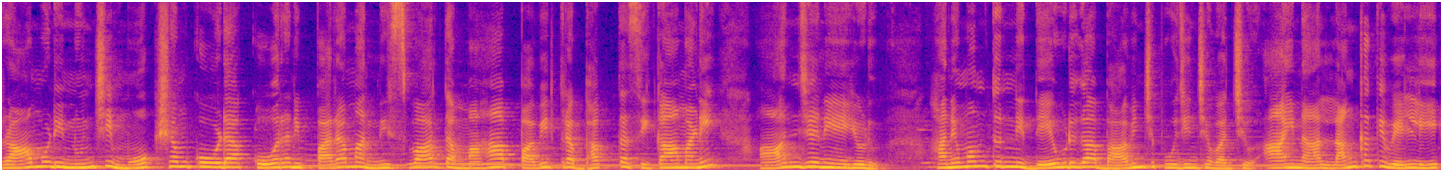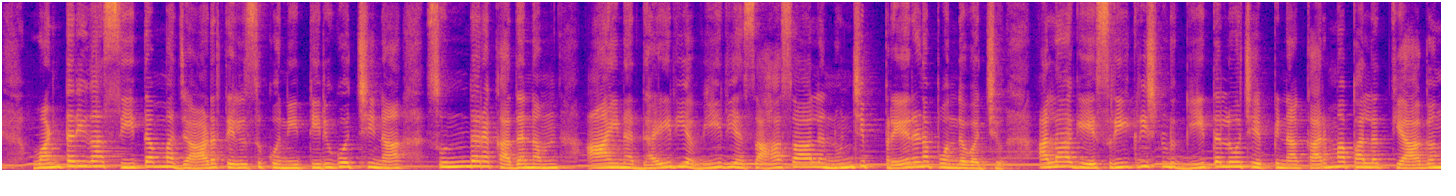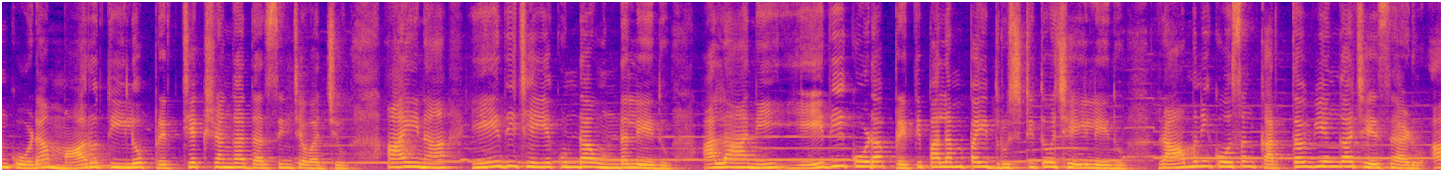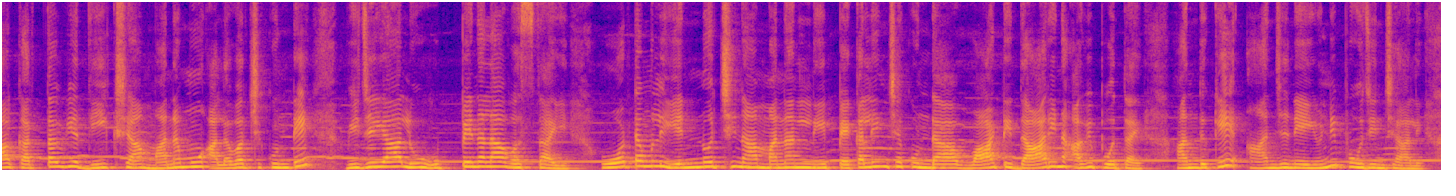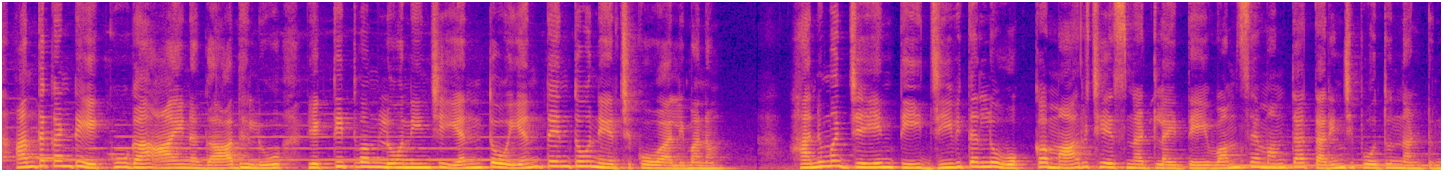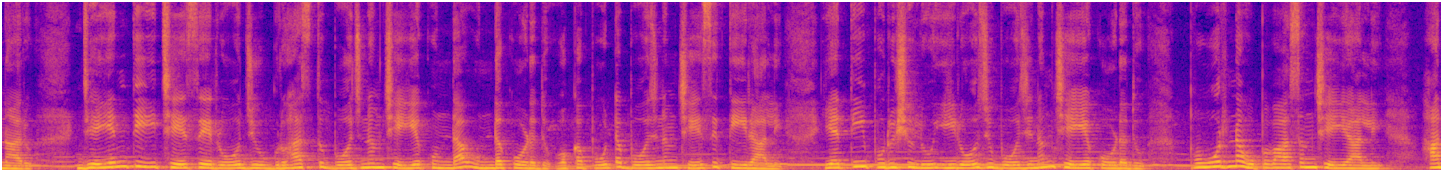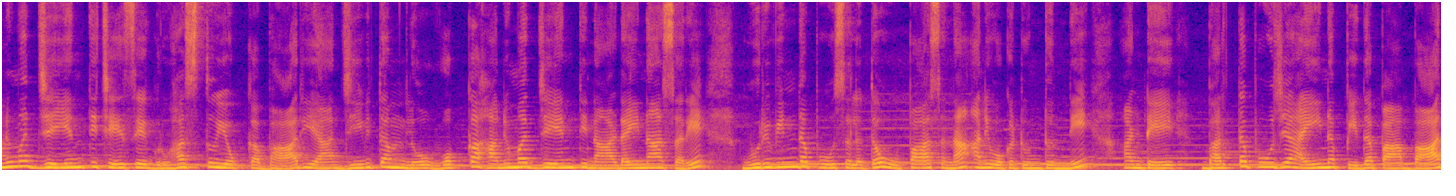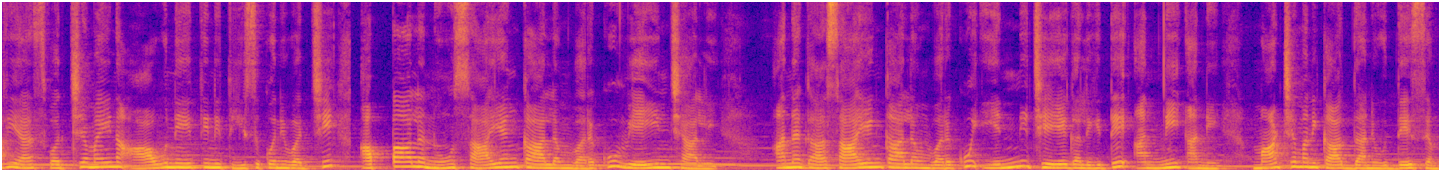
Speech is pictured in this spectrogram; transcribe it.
రాముడి నుంచి మోక్షం కూడా కోరని పరమ నిస్వార్థ మహాపవిత్ర భక్త శిఖామణి ఆంజనేయుడు. హనుమంతుణ్ణి దేవుడిగా భావించి పూజించవచ్చు. ఆయన లంకకి వెళ్ళి ఒంటరిగా సీతమ్మ జాడ తెలుసుకొని తిరిగొచ్చిన సుందర కథనం ఆయన ధైర్య వీర్య సాహసాల నుంచి ప్రేరణ పొందవచ్చు. అలాగే శ్రీకృష్ణుడు గీతలో చెప్పిన కర్మఫల త్యాగం కూడా మారుతిలో ప్రత్యక్షంగా దర్శించవచ్చు. ఆయన ఏది చేయకుండా ఉండలేదు. అలా అని ఏది కూడా ప్రతిఫలంపై దృష్టితో చేయలేదు. రాముని కోసం కర్తవ్యంగా చేశాడు. ఆ కర్తవ్య దీక్ష మనము అలవర్చుకుంటే విజయాలు ఉప్పెనలా వస్తాయి. ఓటములు ఎన్నొచ్చినా మనల్ని పెకలించకుండా వాటి దారిన అవి పోతాయి. అందుకే ఆంజనేయుణ్ణి పూజించాలి. అంతకంటే ఎక్కువగా ఆయన గాథలు వ్యక్తిత్వంలో నుంచి ఎంతో ఎంతెంతో నేర్చుకోవాలి మనం. హనుమత్ జయంతి జీవితంలో ఒక్క మారు చేసినట్లయితే వంశమంతా తరించిపోతుందంటున్నారు. జయంతి చేసే రోజు గృహస్థు భోజనం చేయకుండా ఉండకూడదు. ఒక పూట భోజనం చేసి తీరాలి. యతి పురుషులు ఈరోజు భోజనం చేయకూడదు. పూర్ణ ఉపవాసం చేయాలి. హనుమత్ జయంతి చేసే గృహస్థు యొక్క భార్య జీవితంలో ఒక్క హనుమత్ జయంతి నాడైనా సరే గురువింద పూసలతో ఉపాసన అని ఒకటి ఉంటుంది అంటే భర్త పూజ అయిన పిదప భార్య స్వచ్ఛమైన ఆవునేతిని తీసుకొని వచ్చి అప్పాలను సాయంకాలం వరకు వేయించాలి. అనగా సాయంకాలం వరకు ఎన్ని చేయగలిగితే అన్నీ అని. మార్చమని కాదు దాని ఉద్దేశం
